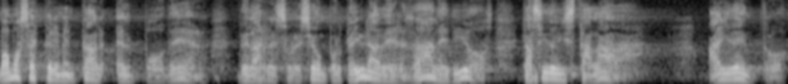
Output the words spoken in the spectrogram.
vamos a experimentar el poder de la resurrección, porque hay una verdad de Dios que ha sido instalada ahí dentro.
